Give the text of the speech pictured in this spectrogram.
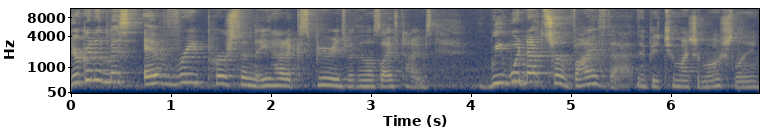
You're gonna miss every person that you had experience with in those lifetimes. We would not survive that It'd be too much emotionally.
